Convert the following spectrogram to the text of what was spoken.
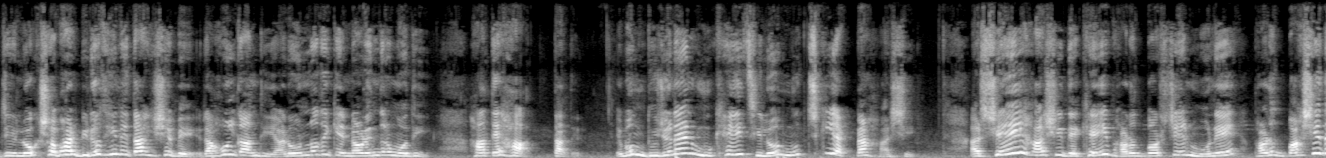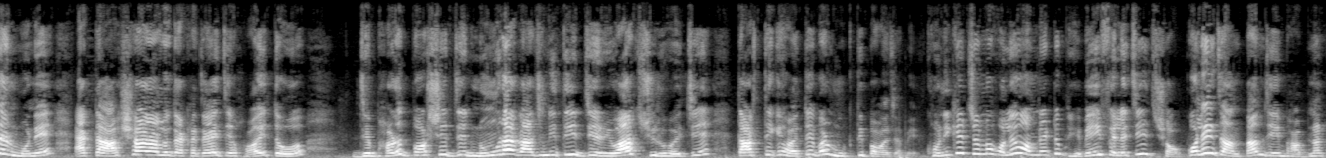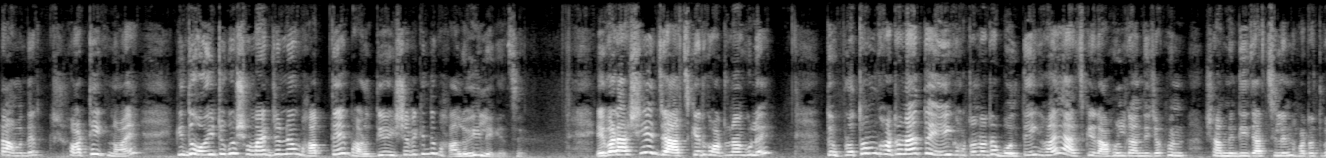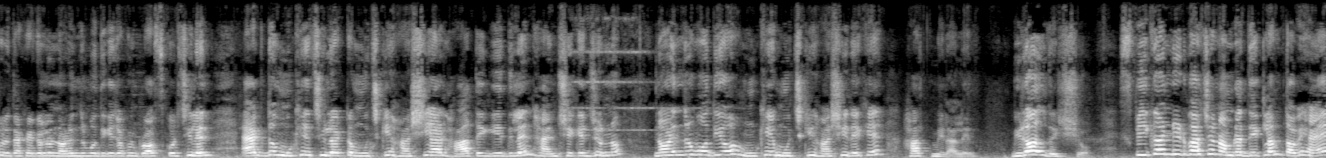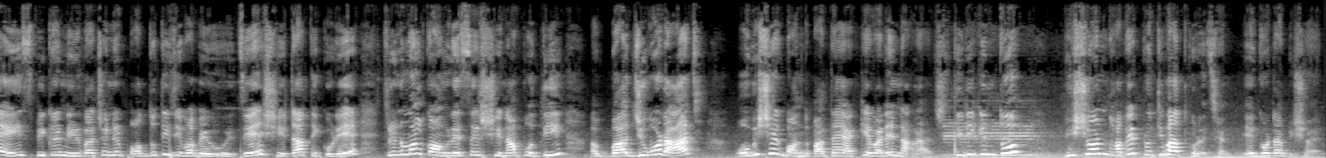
যে লোকসভার বিরোধী নেতা হিসেবে রাহুল গান্ধী আর অন্যদিকে নরেন্দ্র মোদী হাতে হাত তাদের। এবং দুজনের মুখেই ছিল মুচকি একটা হাসি। আর সেই হাসি দেখেই ভারতবর্ষের মনে, ভারতবাসীদের মনে একটা আশার আলো দেখা যায় যে হয়তো যে ভারতবর্ষের যে নোংরা রাজনীতির যে রেওয়াজ শুরু হয়েছে, তার থেকে হয়তো এবার মুক্তি পাওয়া যাবে। ক্ষণিকের জন্য হলেও আমরা একটু ভেবেই ফেলেছি, সকলেই জানতাম যে এই ভাবনাটা আমাদের সঠিক নয়, কিন্তু ওইটুকু সময়ের জন্য ভাবতে ভারতীয় হিসাবে কিন্তু ভালোই লেগেছে। এবার আসি যে আজকের ঘটনাগুলোই তো প্রথম ঘটনা তো এই ঘটনাটা বলতেই হয়। আজকে রাহুল গান্ধী যখন সামনে দিয়ে যাচ্ছিলেন, হঠাৎ করে দেখা গেল নরেন্দ্র মোদীকে যখন ক্রস করছিলেন, একদম মুখে ছিল একটা মুচকি হাসি আর হাত এগিয়ে দিলেন হ্যান্ডশেকের জন্য। নরেন্দ্র মোদীও মুখে মুচকি হাসি রেখে হাত মেলালেন। বিরল দৃশ্য। স্পিকার নির্বাচন আমরা দেখলাম, তবে হ্যাঁ এই স্পিকার নির্বাচনের পদ্ধতি যেভাবে হয়েছে, সেটাতে করে তৃণমূল কংগ্রেসের সেনাপতি বা যুবরাজ অভিষেক বন্দ্যোপাধ্যায় একেবারে নারাজ। তিনি কিন্তু ভীষণভাবে প্রতিবাদ করেছেন এ গোটা বিষয়ে।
